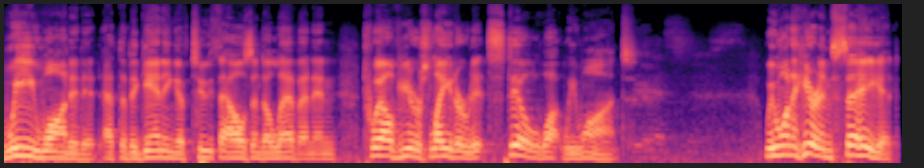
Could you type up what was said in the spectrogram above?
We wanted it at the beginning of 2011, and 12 years later, it's still what we want. We want to hear Him say it.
